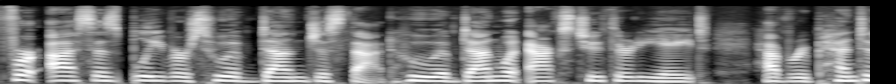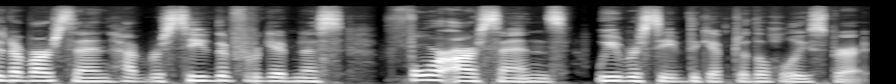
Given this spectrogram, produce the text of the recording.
for us as believers who have done just that who have done what acts 238 have repented of our sin have received the forgiveness for our sins we receive the gift of the holy spirit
